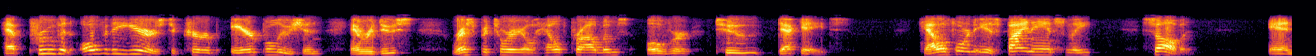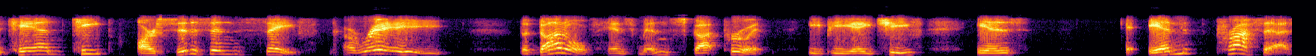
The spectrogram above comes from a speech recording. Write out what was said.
have proven over the years to curb air pollution and reduce respiratory health problems over two decades. California is financially solvent and can keep our citizens safe. Hooray! The Donald henchman, Scott Pruitt, EPA chief, is in process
